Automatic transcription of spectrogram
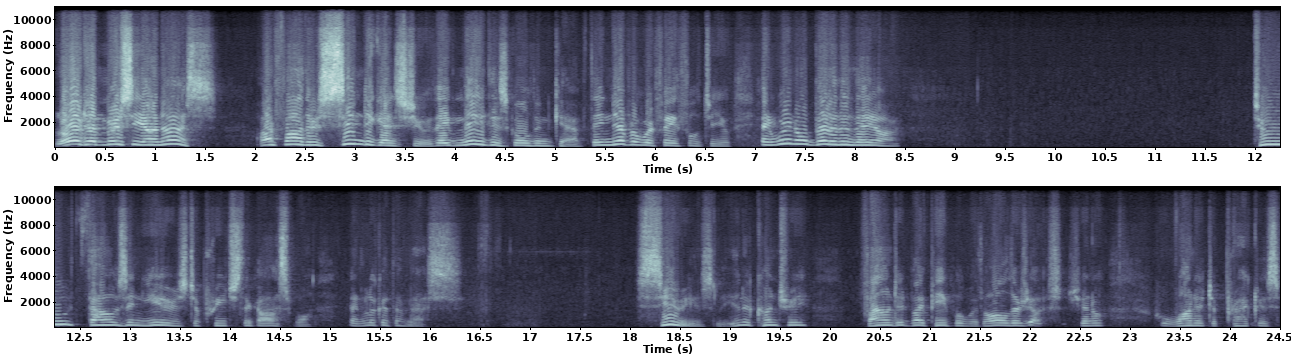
Lord, have mercy on us. Our fathers sinned against you. They've made this golden calf. They never were faithful to you. And we're no better than they are. 2,000 years to preach the gospel. And look at the mess. Seriously, in a country founded by people with all their, you know, who wanted to practice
